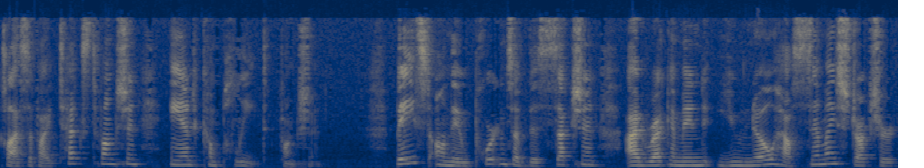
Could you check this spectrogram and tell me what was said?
classify text function, and complete function. Based on the importance of this section, I'd recommend you know how semi-structured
